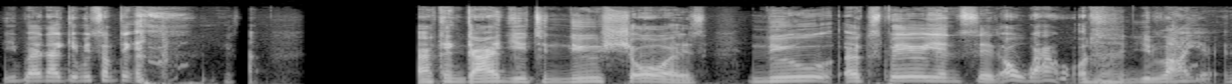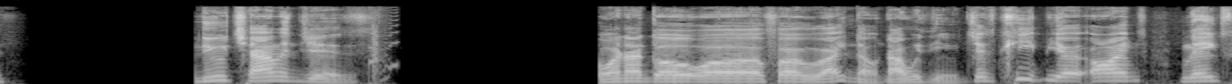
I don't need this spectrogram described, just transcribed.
You better not give me something. I can guide you to new shores, new experiences. Oh wow, you liar! New challenges. Why not go uh, for a ride? No, not with you. Just keep your arms, legs,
